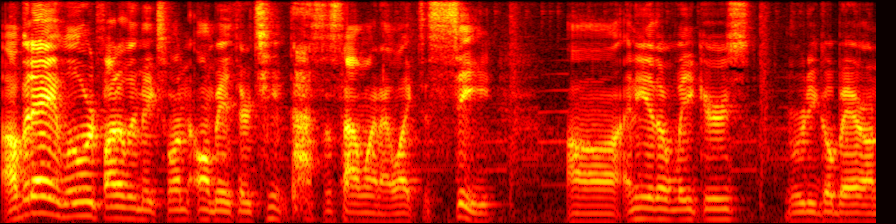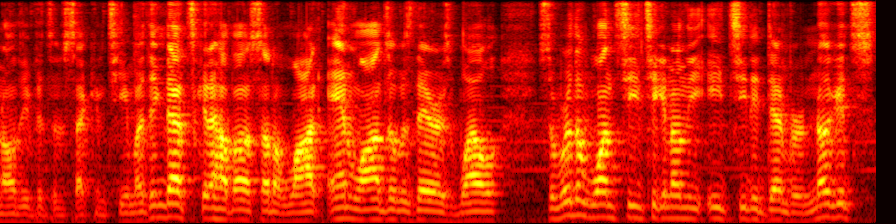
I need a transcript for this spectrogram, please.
Uh, but hey, Lillard finally makes one All NBA 13. That's the style line I like to see. Uh, any other Lakers? Rudy Gobert on all defensive second team. I think that's going to help us out a lot. And Lonzo was there as well. So we're the one seed taking on the eight seeded Denver Nuggets,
